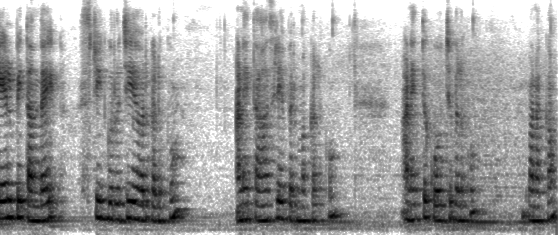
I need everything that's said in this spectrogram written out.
ஏஎல்பி தந்தை ஸ்ரீ குருஜி அவர்களுக்கும் அனைத்து ஆசிரியர் பெருமக்களுக்கும் அனைத்து கோச்சுகளுக்கும் வணக்கம்.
